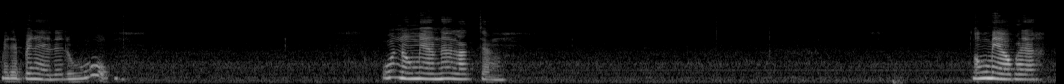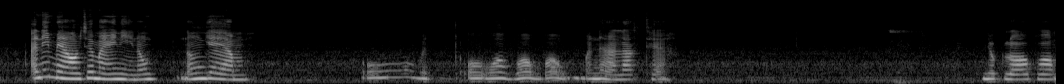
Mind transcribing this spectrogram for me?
ไม่ได้ไปไหนเลยลูกอู้น้องแมวน่ารักจัง น้องแมวพะนะอันนี้แมวใช่ไหมนี่น้องน้องแยม โอ้มันโอ้ว้าวว้าวว้าวมันน่ารักแท้ยกล้อพร้อม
